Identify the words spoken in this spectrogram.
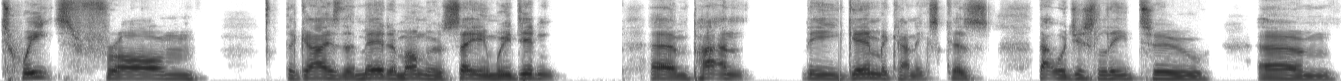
tweets from the guys that made Among Us saying we didn't um, patent the game mechanics because that would just lead to, um,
